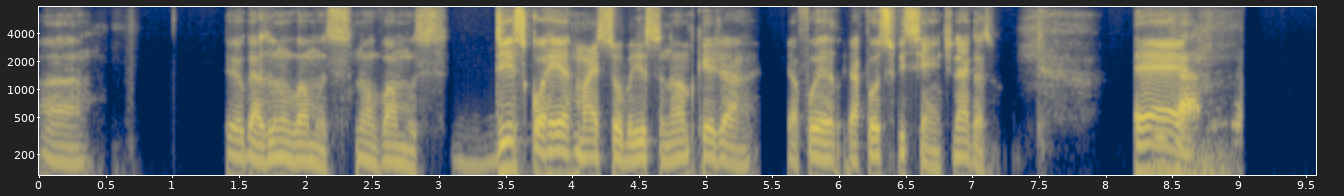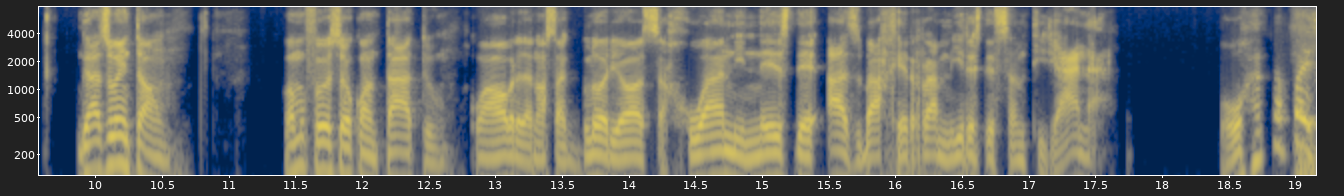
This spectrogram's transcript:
uh, eu e o Gazu não vamos, não vamos discorrer mais sobre isso, não, porque já, já, foi, já foi o suficiente, né, Gazu? É, Gazu, então, como foi o seu contato com a obra da nossa gloriosa Juan Inês de Asbaje Ramírez de Santillana? Porra. Rapaz,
